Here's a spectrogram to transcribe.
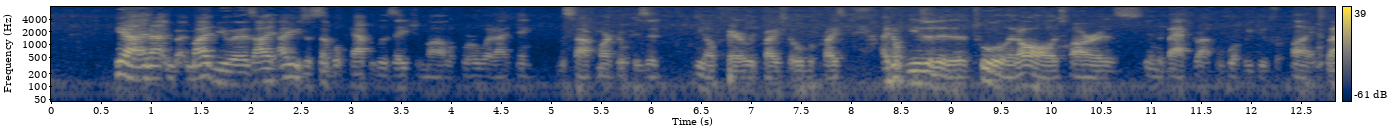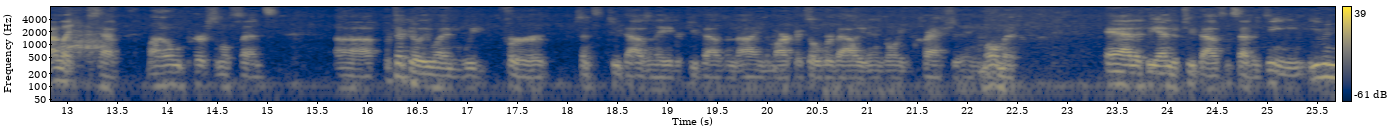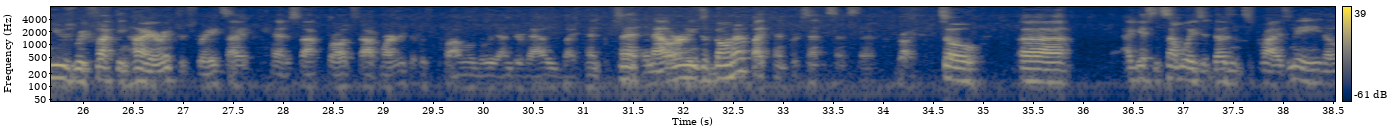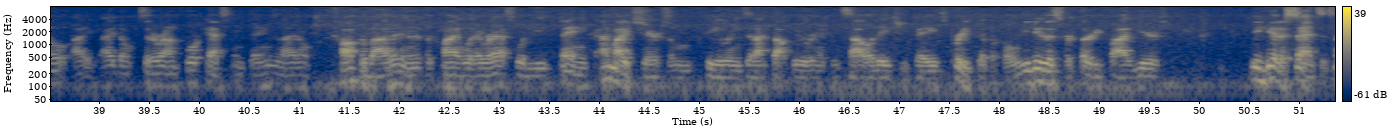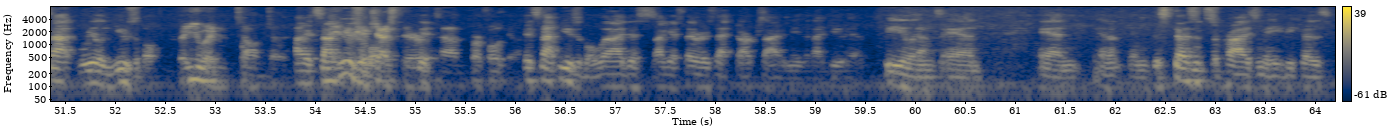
Yeah, and I, my view is I, I use a simple capitalization model for what I think the stock market is. It you know fairly priced, overpriced. I don't use it as a tool at all as far as in the backdrop of what we do for clients. But I like to have my own personal sense, uh, particularly when we, for since 2008 or 2009, the market's overvalued and going to crash at any moment. And at the end of 2017, even use reflecting higher interest rates, I had a stock broad stock market that was probably undervalued by 10%, and now earnings have gone up by 10% since then. Right. So uh, I guess in some ways it doesn't surprise me, though I, I don't sit around forecasting things and I don't talk about it. And if a client would ever ask, what do you think? I might share some feelings that I thought we were in a consolidation phase. Pretty typical. You do this for 35 years, you get a sense. It's not really usable. But you wouldn't tell them to Uh, It's not usable. readjust their It's- uh, portfolio. it's not usable, but I just, I guess there is that dark side of me that I do have feelings and, and, and, and this doesn't surprise me because,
